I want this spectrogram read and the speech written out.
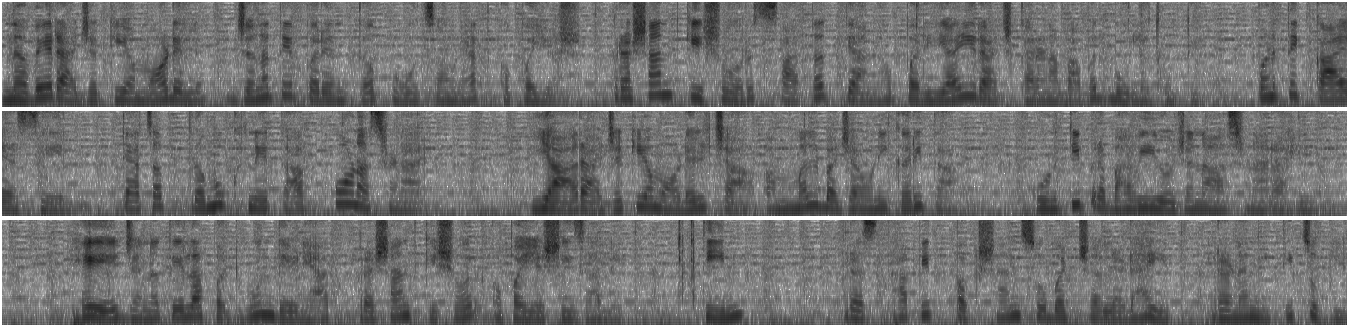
नवे राजकीय मॉडेल जनतेपर्यंत पोहोचवण्यात अपयश. प्रशांत किशोर सातत्यानं पर्यायी राजकारणाबाबत बोलत होते. पण ते काय असेल त्याचा प्रमुख नेता कोण असणार? या राजकीय मॉडेलच्या अंमलबजावणीकरिता कोणती प्रभावी योजना असणार आहे? हे जनतेला पटवून देण्यात प्रशांत किशोर अपयशी झाले. तीन प्रस्थापित पक्षांसोबतच्या लढाईत रणनीती चुकली.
